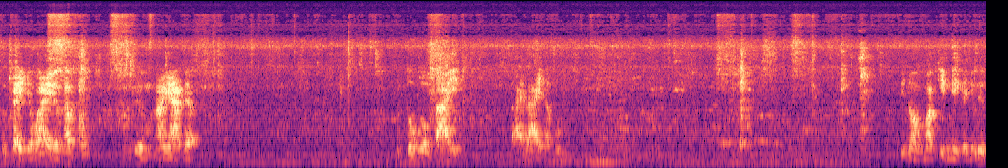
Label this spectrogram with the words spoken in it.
มันไก่จะไหวแล้วครับเริ่มหายากแล้วมันตกลงตาย ตายหลายครับผม น้องมาคลิปนี้ก็อย่าลืม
